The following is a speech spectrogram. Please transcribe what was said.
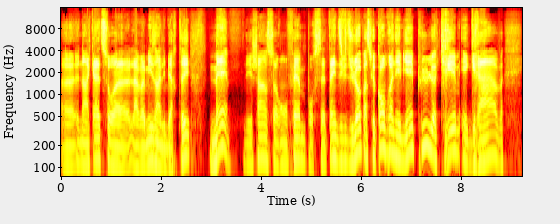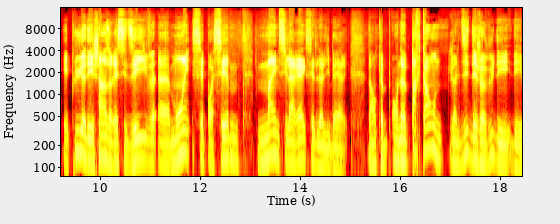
euh, une enquête sur euh, la remise en liberté, mais les chances seront faibles pour cet individu-là parce que comprenez bien, plus le crime est grave et plus il y a des chances de récidive, euh, moins c'est possible, même si la règle c'est de le libérer. Donc, on a par contre, je le dis, déjà vu des des,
